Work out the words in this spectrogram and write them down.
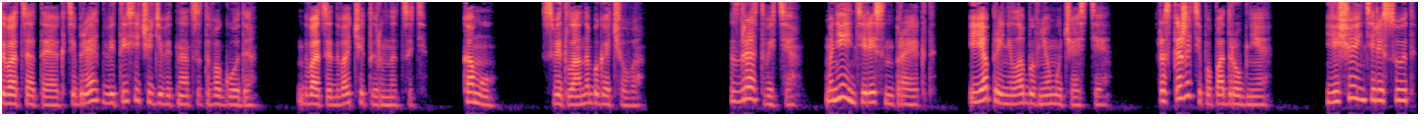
20 октября 2019 года. 22.14. Кому? Светлана Богачева. Здравствуйте. Мне интересен проект и я приняла бы в нем участие. Расскажите поподробнее. Еще интересует,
